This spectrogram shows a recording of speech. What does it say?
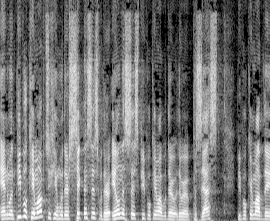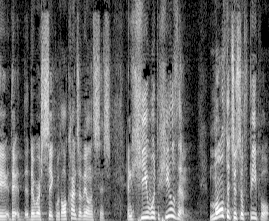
And when people came up to him with their sicknesses, with their illnesses, people came up with their, they were possessed. People came up, they, they, they were sick with all kinds of illnesses. And he would heal them. Multitudes of people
